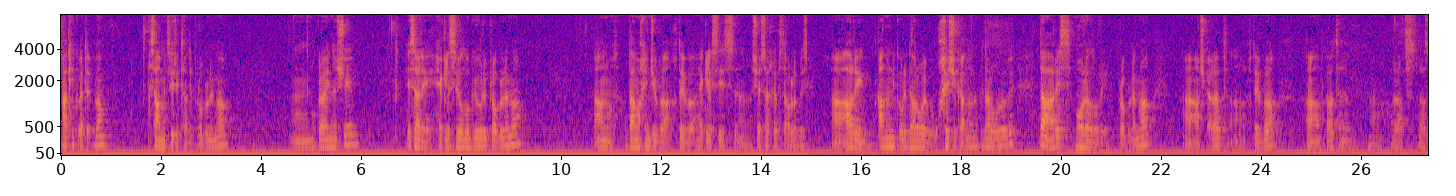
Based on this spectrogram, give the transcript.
აქ იკვეთება სამი ძირითადი პრობლემა უკრაინაში. ეს არის ეკლესიოლოგიური პრობლემა. ანუ დამახინჯება ხდება ეკლესიის შესახებ სწავლების. არის კანონიკური დარღვევები, უხეში კანონიკური დარღვევები და არის მორალური პრობლემა. აშკარად ხდება თქვათ რაც რაც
